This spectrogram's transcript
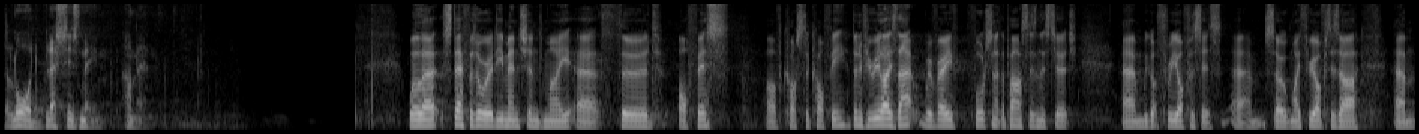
The Lord bless his name. Amen. Well, uh, Steph has already mentioned my uh, third office of Costa Coffee. I don't know if you realize that. We're very fortunate, the pastors in this church. Um, we've got three offices. Um, so, my three offices are um,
